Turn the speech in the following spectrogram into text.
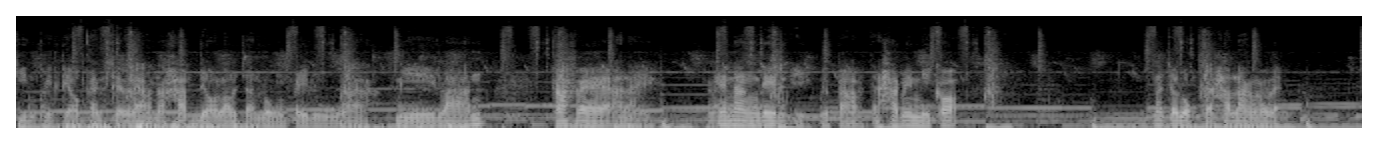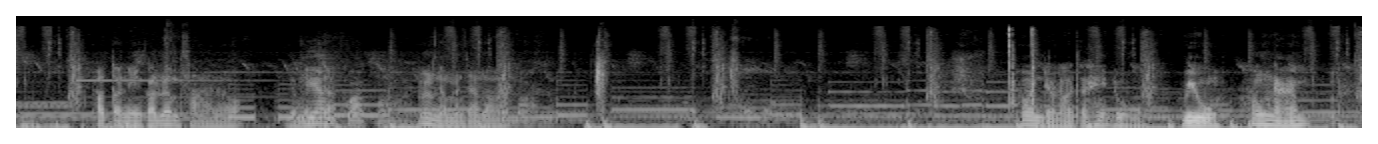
กินก๋วยเตี๋ยวกันเสร็จแล้วนะครับ เดี๋ยวเราจะลงไปดูว่า มีร้านกาแฟอะไร ให้นั่งเล่นอีกหรือเปล่า แต่ถ้าไม่มีก็ น่าจะลงไปข้างล่างแล้วแหละ เพราะตอนนี้ก็เริ่มสายแล้วเดี๋ยวมันเที่ยงจะกว่าอืมเดี๋ยวมันจะร้อนทุกคนเดี๋ยวเราจะให้ดูวิวห้องน้ำ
